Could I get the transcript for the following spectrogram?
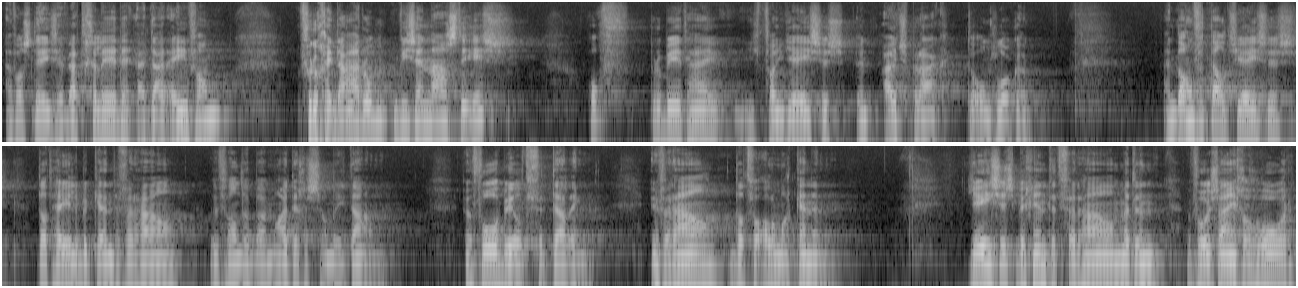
En was deze wetgeleerde er daar een van? Vroeg hij daarom wie zijn naaste is? Of probeert hij van Jezus een uitspraak te ontlokken? En dan vertelt Jezus dat hele bekende verhaal van de barmhartige Samaritaan. Een voorbeeldvertelling, een verhaal dat we allemaal kennen. Jezus begint het verhaal met een voor zijn gehoor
